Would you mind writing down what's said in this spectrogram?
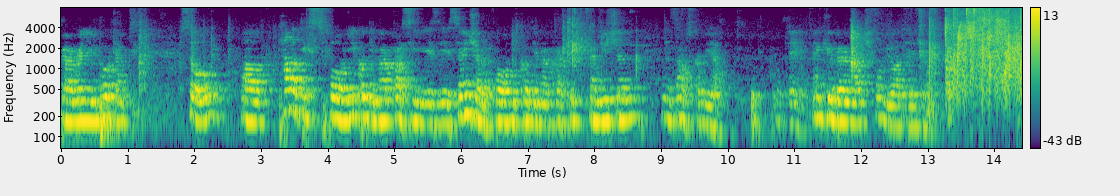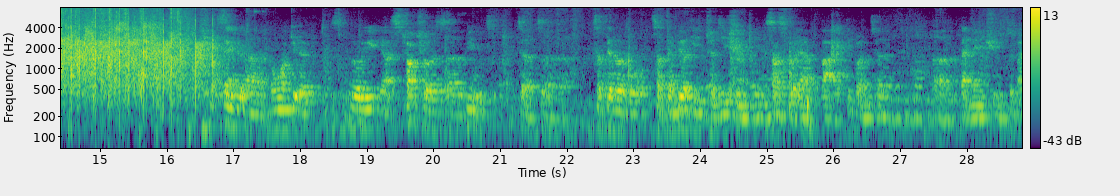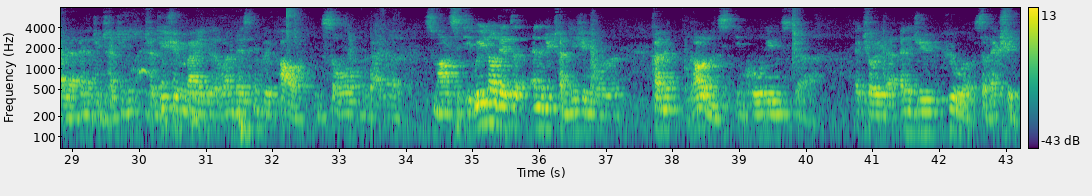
very important. So uh, politics for eco-democracy is essential for eco-democratic transition in South Korea. Okay, thank you very much for your attention. Thank you. Uh, I want to get a very uh, structured uh, view that uh, sustainable sustainability transition in South Korea by different uh, dimensions, by the energy transition, by the one less nuclear power in Seoul, by the smart city. We know that energy transition or climate governance, including the, actually the energy fuel selection,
